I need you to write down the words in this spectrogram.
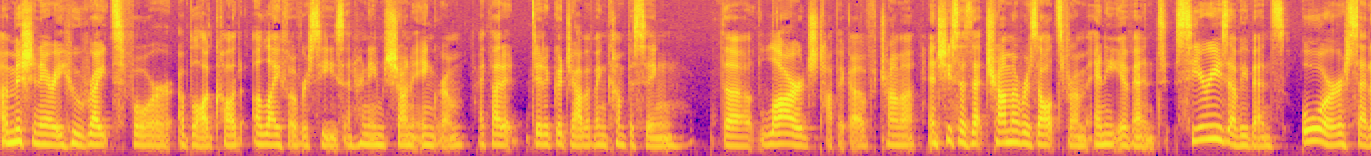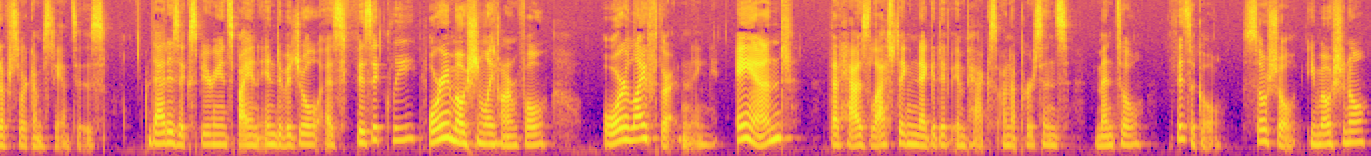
a, missionary who writes for a blog called A Life Overseas, and her name's Shauna Ingram. I thought it did a good job of encompassing the large topic of trauma. And she says that trauma results from any event, series of events, or set of circumstances that is experienced by an individual as physically or emotionally harmful or life threatening, and that has lasting negative impacts on a person's mental, physical, social, emotional,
